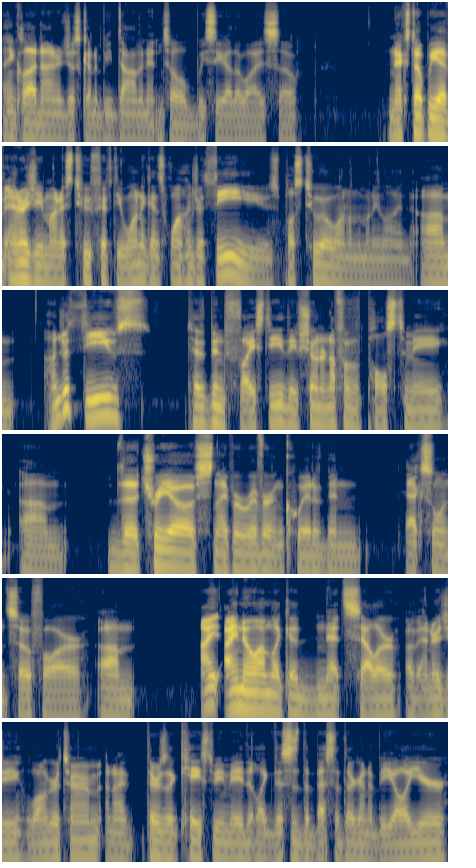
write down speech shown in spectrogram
I think Cloud9 are just going to be dominant until we see otherwise. So next up, we have NRG minus 251 against 100 Thieves plus 201 on the money line. Um, 100 Thieves have been feisty. They've shown enough of a pulse to me. Um, the trio of Sniper, River, and Quid have been excellent so far. Um, I, I know I'm like a net seller of NRG longer term, and I there's a case to be made that like this is the best that they're going to be all year,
